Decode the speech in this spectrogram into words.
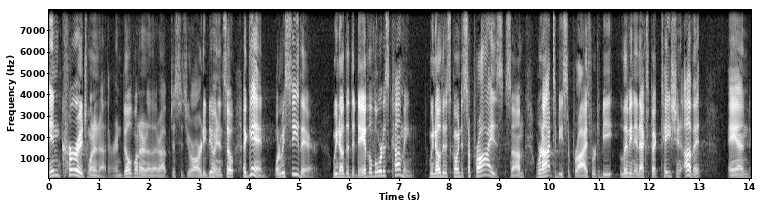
Encourage one another and build one another up just as you're already doing. And so, again, what do we see there? We know that the day of the Lord is coming. We know that it's going to surprise some. We're not to be surprised, we're to be living in expectation of it. And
